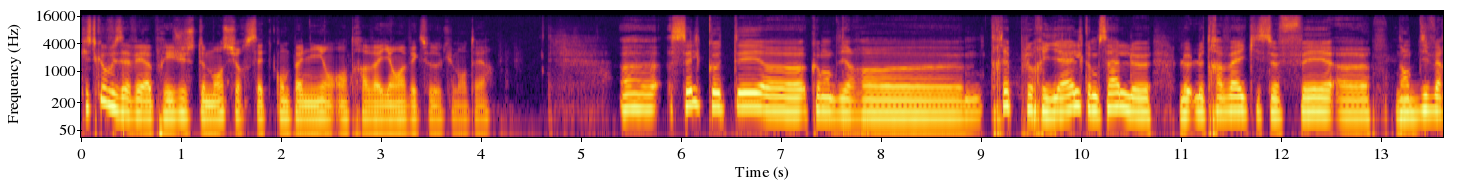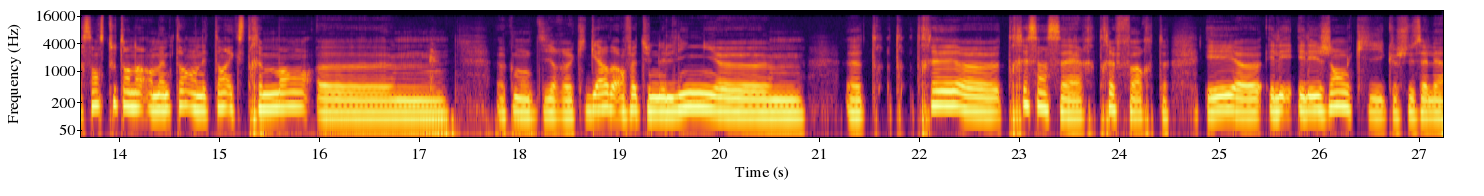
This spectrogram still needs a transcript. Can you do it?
Qu'est-ce que vous avez appris justement sur cette compagnie en, travaillant avec ce documentaire? Euh, c'est le côté, euh, comment dire, euh, très pluriel, comme ça, le, le, le travail qui se fait dans divers sens, tout en, en même temps en étant extrêmement, comment dire, qui garde en fait une ligne euh, tr- tr- très, euh, très sincère, très forte. Et, euh, et, les, et les gens qui, que je suis allé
